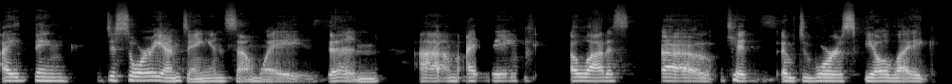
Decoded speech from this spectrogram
I think, disorienting in some ways. And um, I think a lot of uh, kids of divorce feel like,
